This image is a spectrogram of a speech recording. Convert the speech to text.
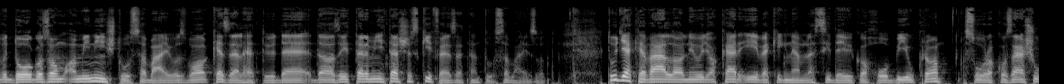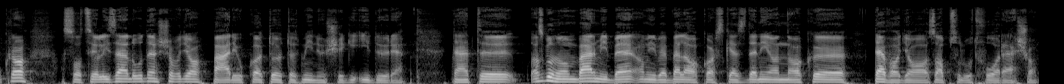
vagy dolgozom, ami nincs túlszabályozva, kezelhető, de, de az étteremnyitás ez kifejezetten túlszabályozott. Tudják-e vállalni, hogy akár évekig nem lesz idejük a hobbiukra, a szórakozásukra, a szocializálódásra, vagy a párjukkal töltött minőségi időre? Tehát azt gondolom, bármibe, amibe bele akarsz kezdeni, annak te vagy az abszolút forrása.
